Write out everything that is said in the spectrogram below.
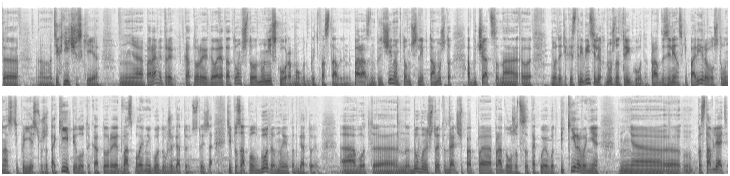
э, э, технические э, параметры, которые говорят о том, что ну, не скоро могут быть поставлены. По разным причинам, в том числе и потому, что обучаться на э, вот этих истребителях нужно три года. Правда, Зеленский парировал, что у нас типа есть уже такие пилоты, которые два с половиной года уже готовятся. То есть за, типа за полгода мы подготовим. А, вот, э, думаю, что это дальше по -по продолжится такое вот пикирование. Э, э, поставлять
